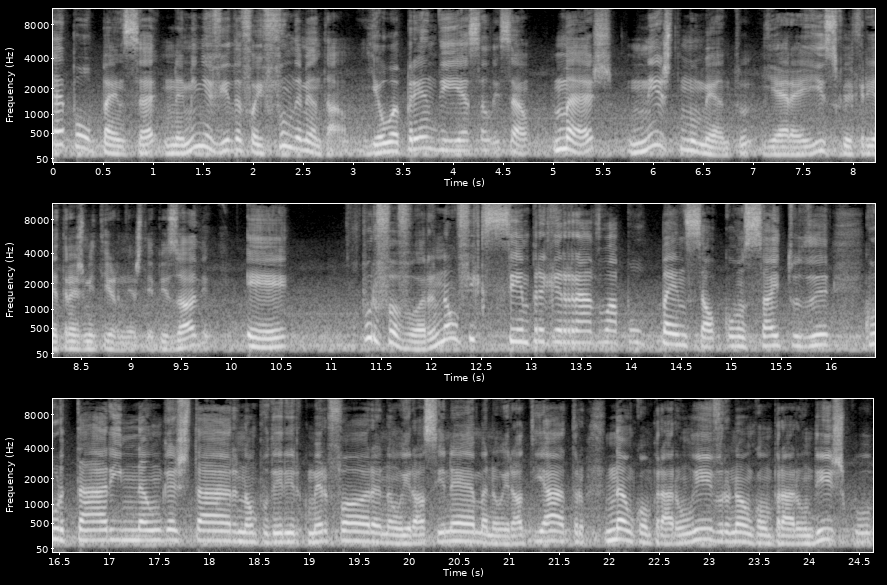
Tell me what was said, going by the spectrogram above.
a poupança na minha vida foi fundamental e eu aprendi essa lição. Mas, neste momento, e era isso que eu queria transmitir neste episódio, é por favor, não fique sempre agarrado à poupança, ao conceito de cortar e não gastar, não poder ir comer fora, não ir ao cinema, não ir ao teatro, não comprar um livro, não comprar um disco.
